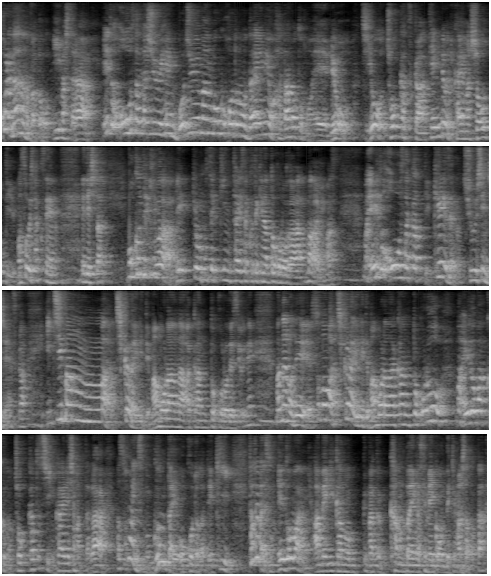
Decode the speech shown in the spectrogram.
これ何なのかと言いましたら江戸大阪周辺50万石ほどの大名旗本の領地を直轄化天領に変えましょうっていう、まあ、そういう作戦でした。目的は列強の接近対策的なところが、まあ、あります。まあ、江戸大阪って経済の中心じゃないですか。一番まあ力入れて守らなあかんところですよね、まあ、なのでそのまあ力入れて守らなあかんところを、まあ、江戸幕府の直轄地に変えてしまったら、あ、そこにその軍隊を置くことができ例えばその江戸湾にアメリカのなんか艦隊が攻め込んできましたとか、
